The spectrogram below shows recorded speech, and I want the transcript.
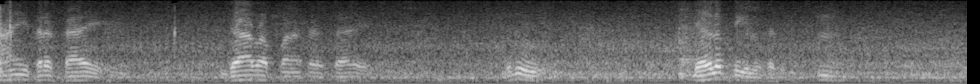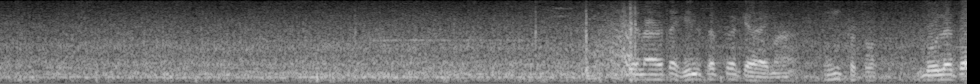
પાણી સરસ થાય જવાબ આપવાના સરસ થાય. બધું ડેવલપ થઈ ગયેલું છે. તો કહેવાય તત્વ. બોલે તો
